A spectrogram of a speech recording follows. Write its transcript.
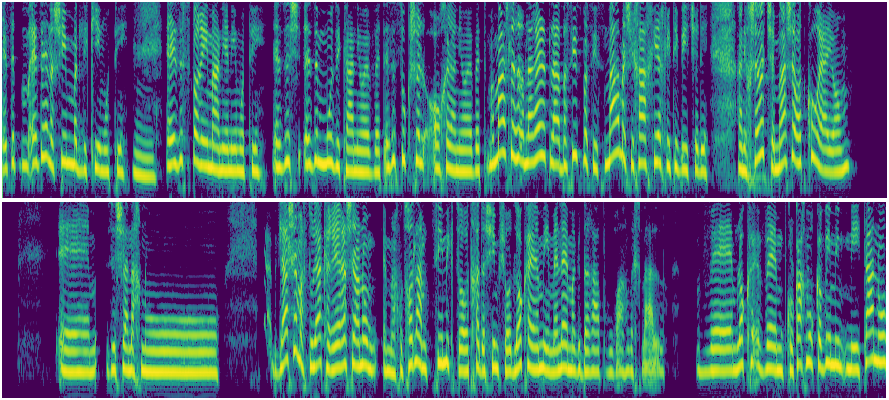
איזה, איזה אנשים מדליקים אותי? איזה ספרים מעניינים אותי, איזה, איזה מוזיקה אני אוהבת, איזה סוג של אוכל אני אוהבת, ממש לרדת לבסיס בסיס, מה המשיכה הכי הכי טבעית שלי. אני חושבת שמה שעוד קורה היום, אמ, זה שאנחנו, בגלל שמסלולי הקריירה שלנו, אנחנו צריכות להמציא מקצועות חדשים שעוד לא קיימים, אין להם הגדרה ברורה בכלל. והם, לא, והם כל כך מורכבים מאיתנו,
